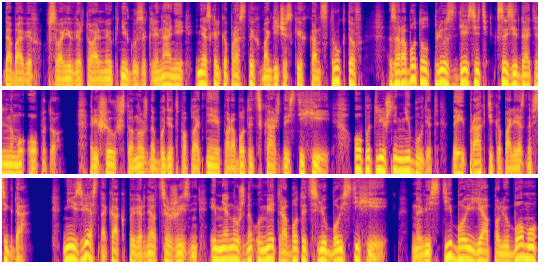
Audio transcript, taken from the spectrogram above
Добавив в свою виртуальную книгу заклинаний несколько простых магических конструктов, заработал плюс 10 к созидательному опыту. Решил, что нужно будет поплотнее поработать с каждой стихией. Опыт лишним не будет, да и практика полезна всегда. Неизвестно, как повернется жизнь, и мне нужно уметь работать с любой стихией, но вести бой я по-любому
